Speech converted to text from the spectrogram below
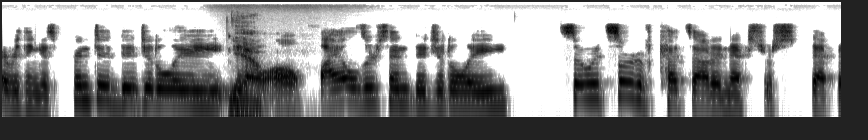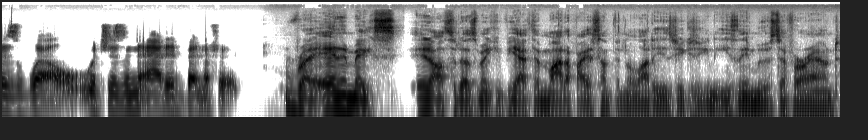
everything is printed digitally. You Yeah. know, all files are sent digitally, so it sort of cuts out an extra step as well, which is an added benefit. right. And it makes it also does make if you have to modify something a lot easier because you can easily move stuff around.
